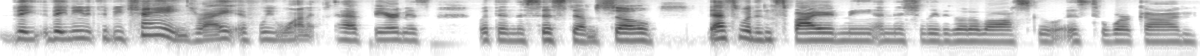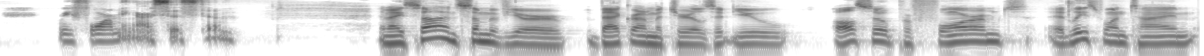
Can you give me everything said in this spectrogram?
they they needed to be changed right if we wanted to have fairness within the system. So that's what inspired me initially to go to law school is to work on reforming our system. And I saw in some of your background materials that you also performed at least one time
